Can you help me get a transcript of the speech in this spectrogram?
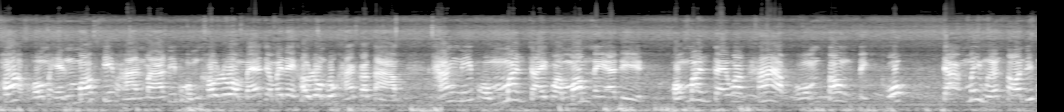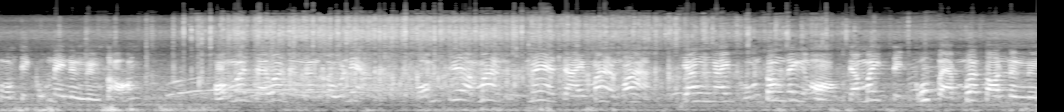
เพราะผมเห็นม็อบที่ผ่านมาที่ผมเข้าร่วมแม้จะไม่ได้เข้าร่วมทุกครั้งก็ตาม ครั้งนี้ผมมั่นใจกว่าม็อบในอดีต ผมมั่นใจว่าถ้าผมต้องติดคุก จะไม่เหมือนตอนที่ผมติดคุกใน1นึผมมั่นใจว่า1นึเนี่ยผมเชื่อมั่นแน่ใจมั่นว่า ยังไงผมต้องได้ออกจะไม่ติดคุกแบบเมื่อตอน1นึ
